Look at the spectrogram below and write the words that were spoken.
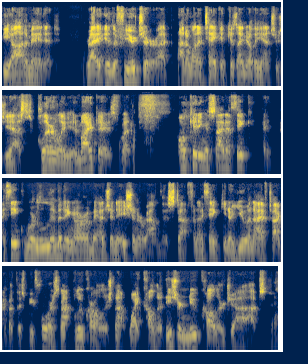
be automated right in the future. I, I don't want to take it because i know the answer is yes clearly in my case but all kidding aside i think i think we're limiting our imagination around this stuff. And i think you know you and i have talked about this before it's not blue collar it's not white collar these are new collar jobs yeah.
